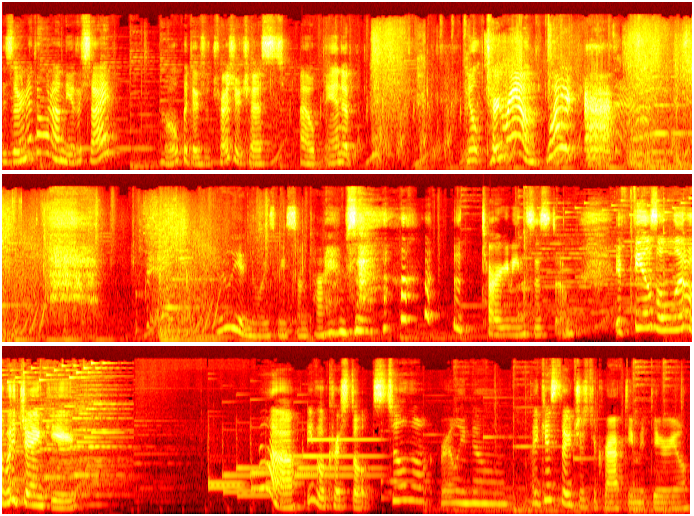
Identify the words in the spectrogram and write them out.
Is there another one on the other side? Oh, but there's a treasure chest. Oh, and a... No, turn around! Why? Ah! really annoys me sometimes. targeting system. It feels a little bit janky. Ah, evil crystal. Still don't really know. I guess they're just a crafting material.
